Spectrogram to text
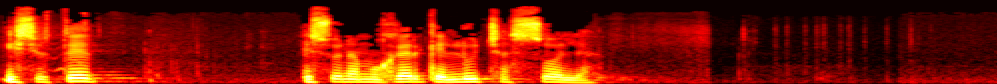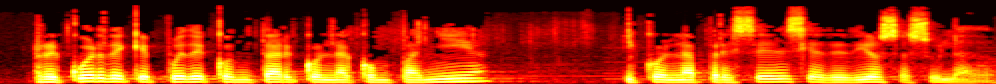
Y si usted es una mujer que lucha sola, recuerde que puede contar con la compañía y con la presencia de Dios a su lado.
